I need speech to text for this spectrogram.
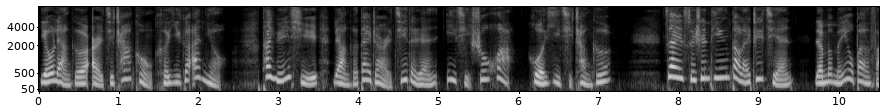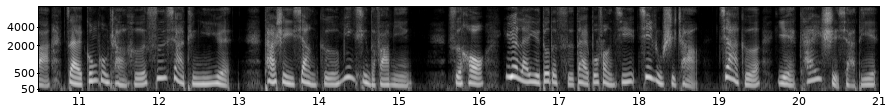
有两个耳机插孔和一个按钮，它允许两个戴着耳机的人一起说话或一起唱歌。在随身听到来之前，人们没有办法在公共场合私下听音乐，它是一项革命性的发明。此后，越来越多的磁带播放机进入市场，价格也开始下跌。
